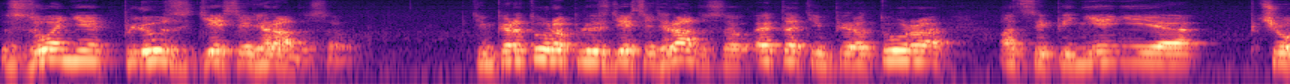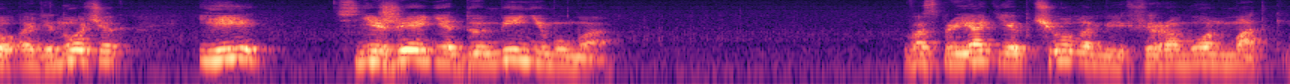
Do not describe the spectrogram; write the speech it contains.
зоне плюс 10 градусов. Температура плюс 10 градусов – это температура оцепенения пчел-одиночек и снижение до минимума восприятия пчелами феромон матки.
